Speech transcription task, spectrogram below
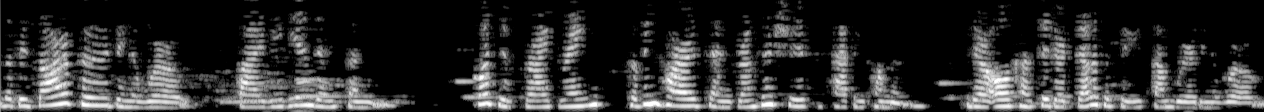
The Bizarre Food in the World by Vivian and Sunny. What do fried brains, puffin hearts, and drunken sheep have in common? They are all considered delicacies somewhere in the world.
